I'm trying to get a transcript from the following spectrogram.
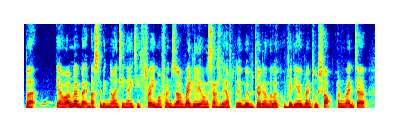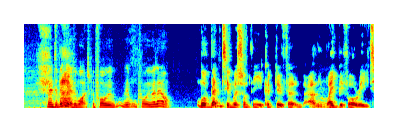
but, you know, I remember it must have been 1983. My friends and I regularly on a Saturday afternoon, we would go down the local video rental shop and rent a, rent a video Ah. to watch before we, before we went out. Well, renting was something you could do for, I mean, way before ET.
